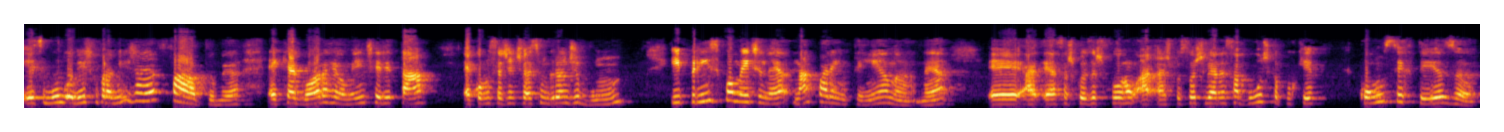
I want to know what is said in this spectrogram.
esse mundo holístico para mim já é fato, né? É que agora realmente ele está é como se a gente tivesse um grande boom. E principalmente né, na quarentena, né, é, essas coisas foram. As pessoas tiveram essa busca, porque com certeza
